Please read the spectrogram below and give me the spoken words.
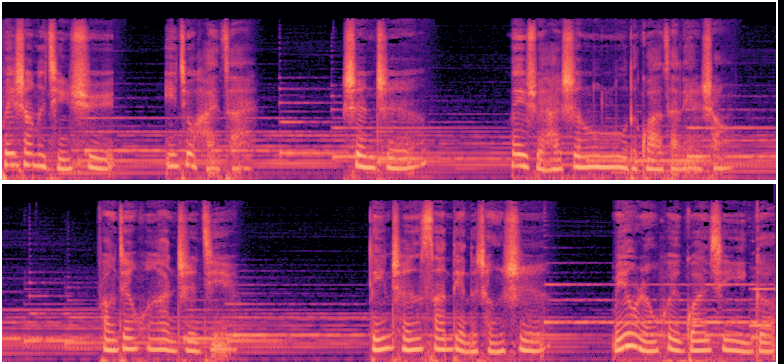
悲伤的情绪依旧还在，甚至泪水还是漉漉的挂在脸上。房间昏暗至极，凌晨三点的城市，没有人会关心一个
